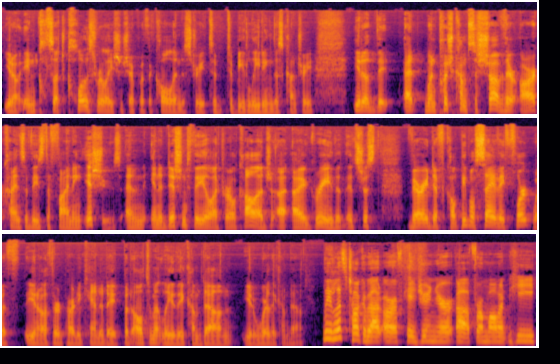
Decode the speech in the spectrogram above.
you know, in such close relationship with the coal industry to, to be leading this country. You know, the, at, when push comes to shove, there are kinds of these defining issues. And in addition to the Electoral College, I, I agree that it's just very difficult. People say they flirt with, you know, a third party candidate, but ultimately they come down, you know, where they come down. Lee, let's talk about RFK Jr. Uh, for a moment. He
